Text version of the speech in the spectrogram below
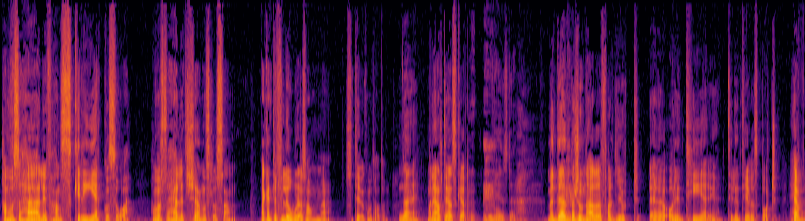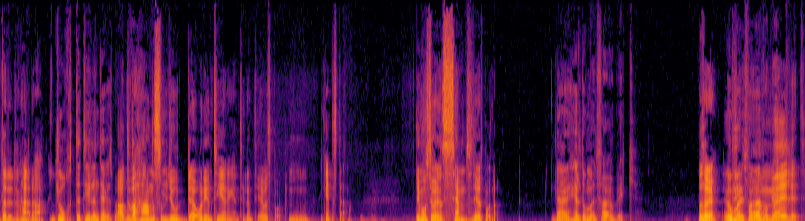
han var så härlig för han skrek och så. Han var så härligt känslosam. Man kan inte förlora som, eh, som tv-kommentator. Nej, Man är alltid älskad. just det. Men den personen hade i alla fall gjort eh, orientering till en tv-sport, hävdade den här. eh, Gjort det till en tv-sport. Ja, det var han som gjorde orienteringen till en tv-sport. Mm. Det kan inte stämma. Det måste vara den sämsta tv-sporten. Det här är helt omöjligt för överblick. Vad sa du? Omöjligt för överblick. Omöjligt!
